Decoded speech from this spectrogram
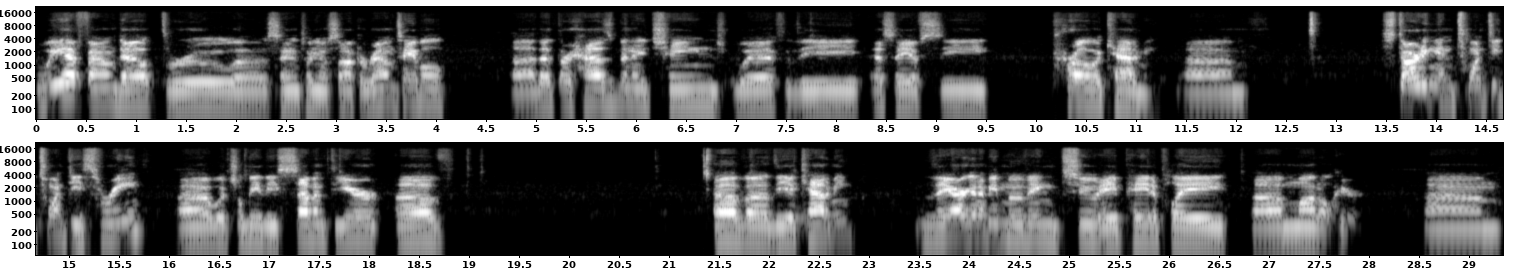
we have found out through uh, San Antonio Soccer Roundtable uh, that there has been a change with the SAFC Pro Academy. Um, starting in 2023, uh, which will be the seventh year of of uh, the academy, they are going to be moving to a pay to play uh, model here. Um,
